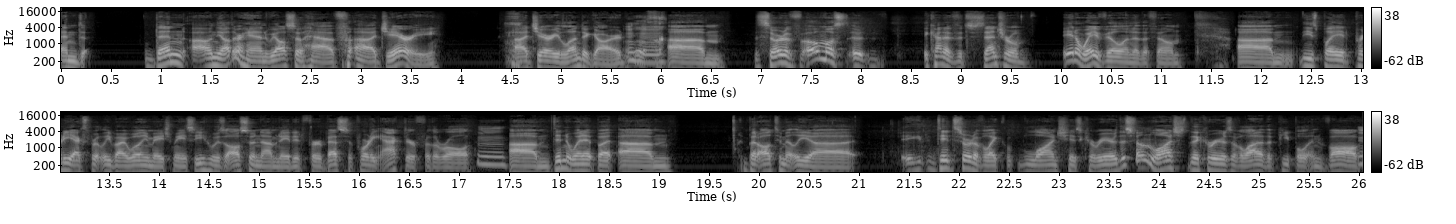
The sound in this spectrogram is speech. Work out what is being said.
and then on the other hand, we also have uh, Jerry, uh, Jerry Lundegaard, um, sort of almost uh, kind of the central, in a way, villain of the film. Um, he's played pretty expertly by William H Macy, who was also nominated for Best Supporting Actor for the role. Um, didn't win it, but um, but ultimately uh, it did sort of like launch his career. This film launched the careers of a lot of the people involved.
